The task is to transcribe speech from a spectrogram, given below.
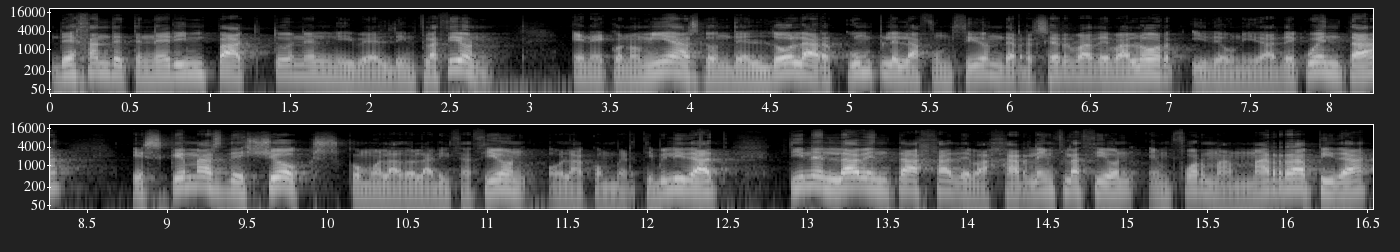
dejan de tener impacto en el nivel de inflación. En economías donde el dólar cumple la función de reserva de valor y de unidad de cuenta, esquemas de shocks como la dolarización o la convertibilidad tienen la ventaja de bajar la inflación en forma más rápida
